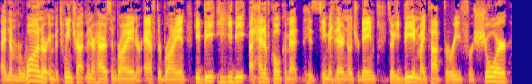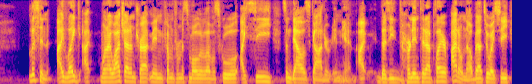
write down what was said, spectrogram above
at number one or in between Trautman or Harrison Bryan or after Bryan. He'd be, he'd be ahead of Cole Kmet, his teammate there at Notre Dame. So he'd be in my top three for sure listen, I like I, when I watch Adam Trautman coming from a smaller level school. I see some Dallas Goedert in him. I, does he turn into that player? I don't know, but that's who I see.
